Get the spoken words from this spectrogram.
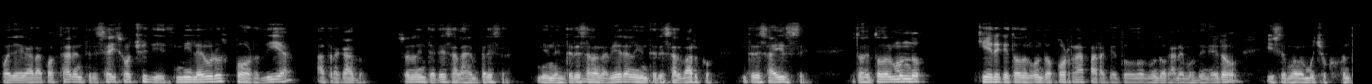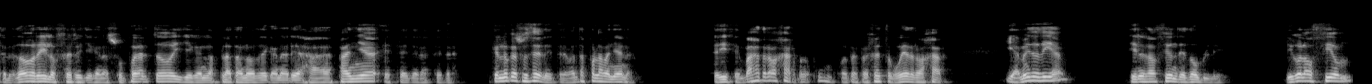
puede llegar a costar entre 6, 8 y 10 mil euros por día atracado. Eso no le interesa a las empresas, ni le interesa a la naviera, ni le interesa al barco, le interesa irse. Entonces todo el mundo quiere que todo el mundo corra para que todo el mundo ganemos dinero y se mueven muchos contenedores y los ferries llegan a su puerto y lleguen los plátanos de Canarias a España, etcétera, etcétera. ¿Qué es lo que sucede? Te levantas por la mañana, te dicen, ¿vas a trabajar? Bueno, pues perfecto, voy a trabajar. Y a mediodía tienes la opción de doble. Digo la opción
